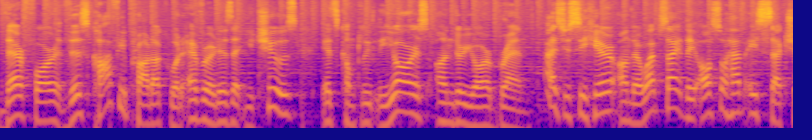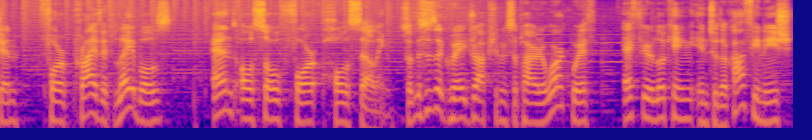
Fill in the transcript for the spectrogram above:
Therefore, this coffee product, whatever it is that you choose, it's completely yours under your brand. As you see here on their website, they also have a section for private labels and also for wholesaling. So this is a great dropshipping supplier to work with if you're looking into the coffee niche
